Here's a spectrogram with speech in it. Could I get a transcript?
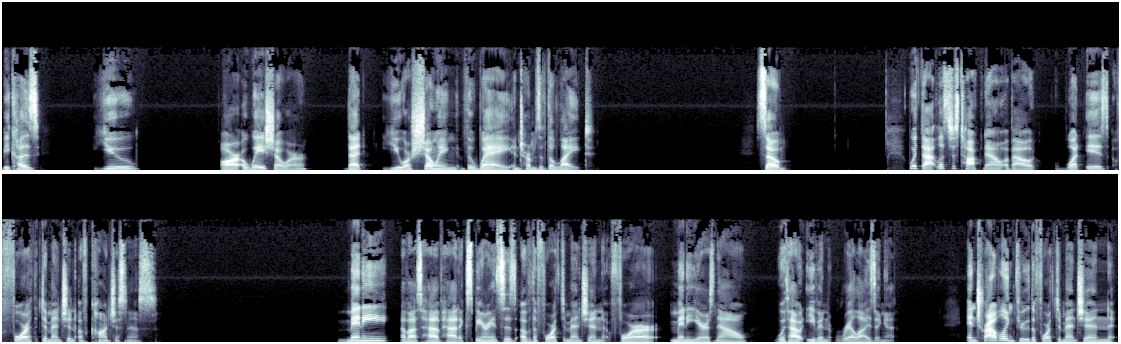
because you are a way shower that you are showing the way in terms of the light. So, with that, let's just talk now about what is fourth dimension of consciousness. Many of us have had experiences of the fourth dimension for many years now without even realizing it. In traveling through the fourth dimension,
